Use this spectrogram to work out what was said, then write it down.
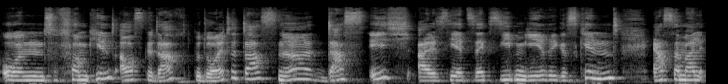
Und vom Kind aus gedacht bedeutet das, ne, dass ich als jetzt sechs, siebenjähriges Kind erst einmal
